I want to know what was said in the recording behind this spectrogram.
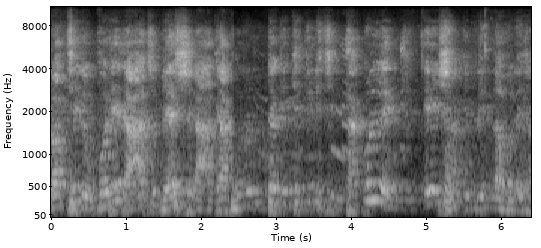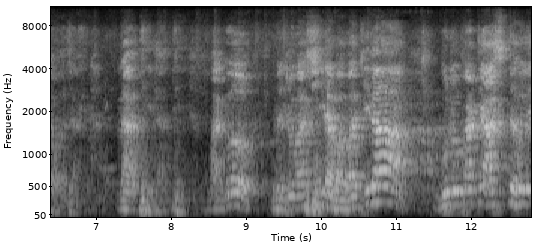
রথের উপরে রাজ বেশ রাজাভরণটা রেখে তিনি চিন্তা করলেন, এই সাথে বৃন্দাবনে যাওয়া যায় না। রাধে রাধে। মাগো, ব্রজবাসীরা, বাবাজিরা গুরুপাঠে আসতে হলে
